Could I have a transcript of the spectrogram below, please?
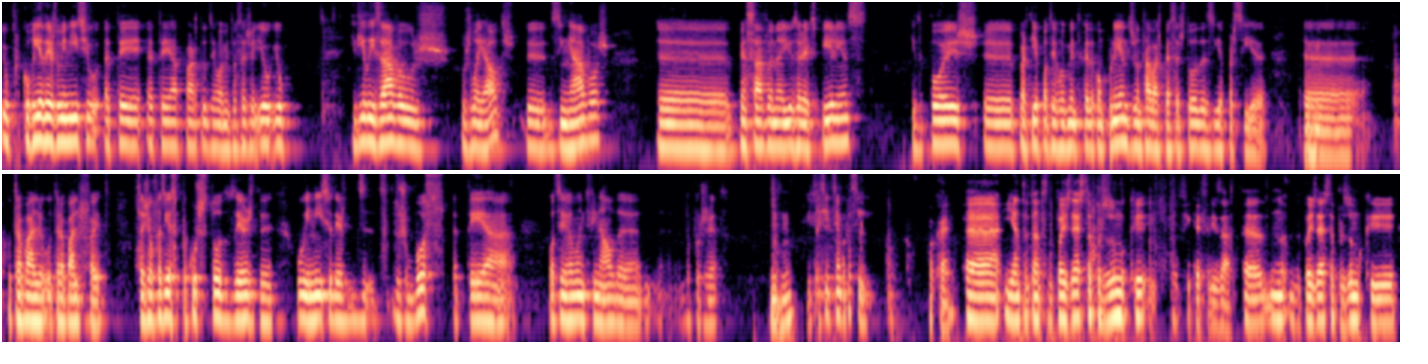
eu percorria desde o início até, até à parte do desenvolvimento, ou seja, eu, eu idealizava os, os layouts, uh, desenhava-os, uh, pensava na user experience e depois uh, partia para o desenvolvimento de cada componente, juntava as peças todas e aparecia uhum. o, trabalho, o trabalho feito. Ou seja, eu fazia esse percurso todo desde o início, desde de, do esboço até a, ao desenvolvimento final de, do projeto. Uhum. E tem sido sempre assim. Ok. Uh, e entretanto, depois desta, presumo que. Fiquei frisado. Uh, depois desta, presumo que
